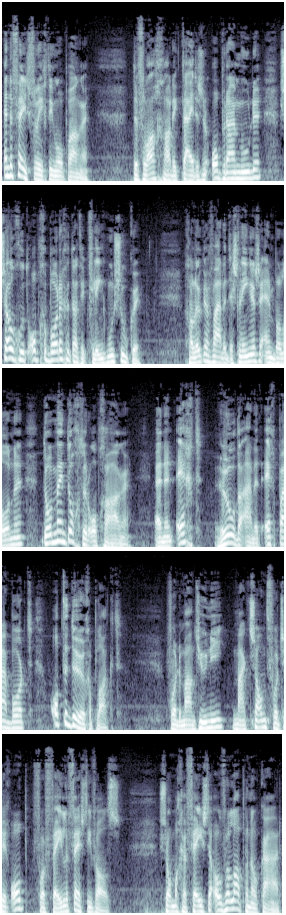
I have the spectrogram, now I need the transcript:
en de feestverlichting ophangen. De vlag had ik tijdens een opruimmoede zo goed opgeborgen dat ik flink moest zoeken. Gelukkig waren de slingers en ballonnen door mijn dochter opgehangen. En een echt hulde aan het echtpaarbord op de deur geplakt. Voor de maand juni maakt Zandvoort zich op voor vele festivals. Sommige feesten overlappen elkaar.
